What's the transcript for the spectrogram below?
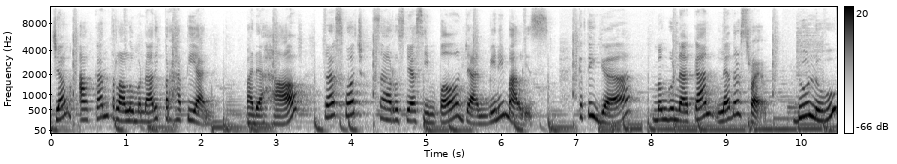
jam akan terlalu menarik perhatian. Padahal, dress watch seharusnya simple dan minimalis. Ketiga, menggunakan leather strap. Dulu,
